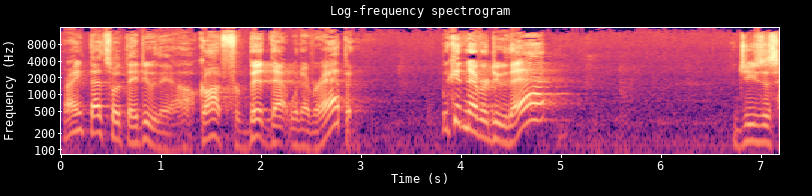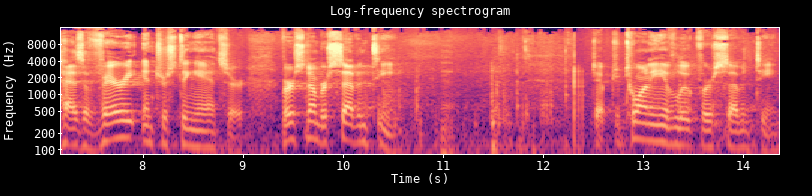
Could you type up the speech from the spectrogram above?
right? That's what they do. They, oh, God forbid that would ever happen. We could never do that. Jesus has a very interesting answer. Verse number 17. Chapter 20 of Luke, verse 17.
